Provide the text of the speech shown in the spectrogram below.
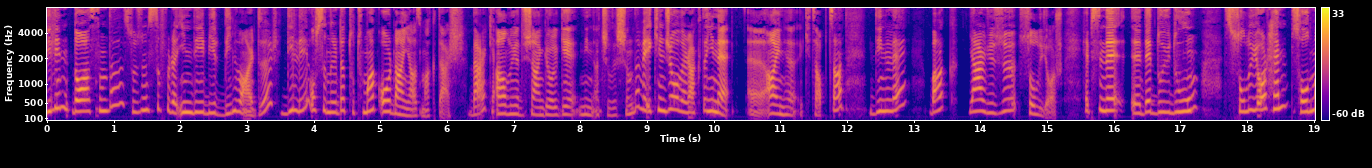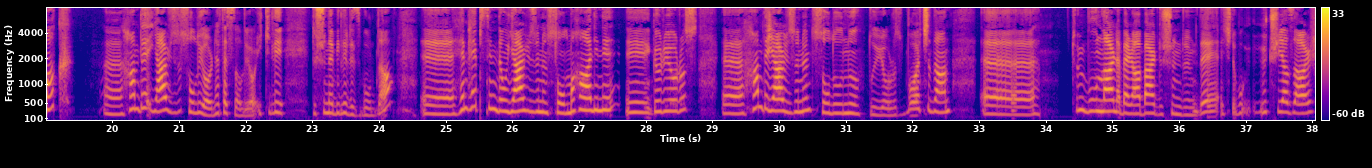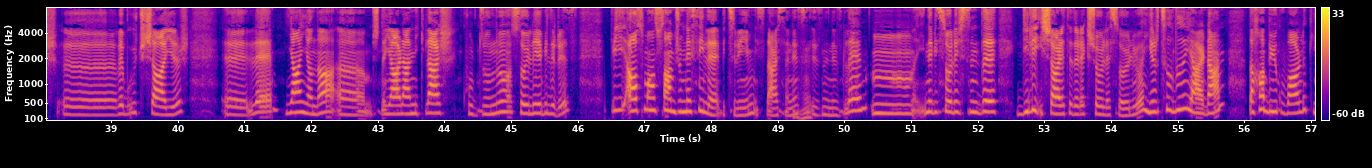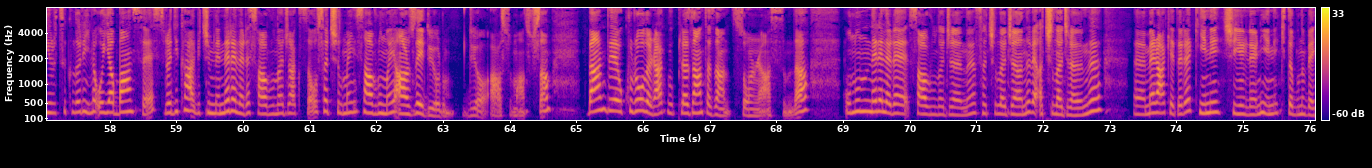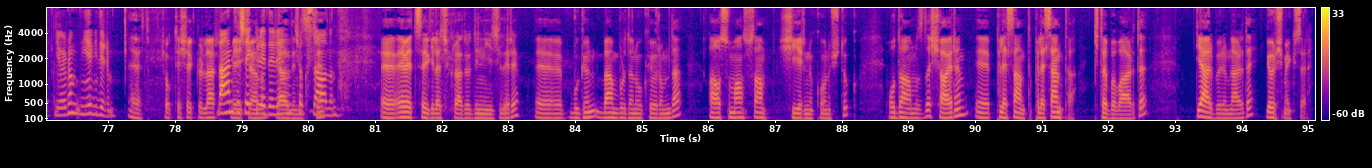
Dilin doğasında sözün sıfıra indiği bir dil vardır. Dili o sınırda tutmak, oradan yazmak der. Berk avluya düşen gölgenin açılışında ve ikinci olarak da yine e, aynı kitaptan dinle, bak, yeryüzü soluyor. Hepsine e, de duyduğum soluyor hem solmak e, hem de yeryüzü soluyor, nefes alıyor. İkili düşünebiliriz burada. E, hem hepsinde o yeryüzünün solma halini e, görüyoruz e, hem de yeryüzünün soluğunu duyuyoruz. Bu açıdan e, tüm bunlarla beraber düşündüğümde işte bu üç yazar e, ve bu üç şair ile yan yana e, işte yarenlikler kurduğunu söyleyebiliriz. Bir Osman Susam cümlesiyle bitireyim isterseniz hı hı. izninizle. Hmm, yine bir söyleşisinde dili işaret ederek şöyle söylüyor. Yırtıldığı yerden daha büyük varlık yırtıklarıyla o yaban ses radikal biçimde nerelere savrulacaksa o saçılmayı savrulmayı arzu ediyorum diyor Asuman Susam. Ben de okuru olarak bu plazantazan sonra aslında onun nerelere savrulacağını, saçılacağını ve açılacağını e, merak ederek yeni şiirlerini, yeni kitabını bekliyorum diyebilirim. Evet, çok teşekkürler. Ben Melike teşekkür Hanım, ederim. Çok için. sağ olun. Ee, evet sevgili Açık Radyo dinleyicileri, e, bugün ben buradan okuyorum da Asuman Susam şiirini konuştuk. Odağımızda şairin e, Placenta, Placenta kitabı vardı. Diğer bölümlerde görüşmek üzere.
